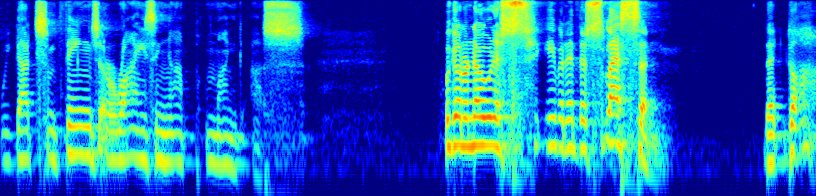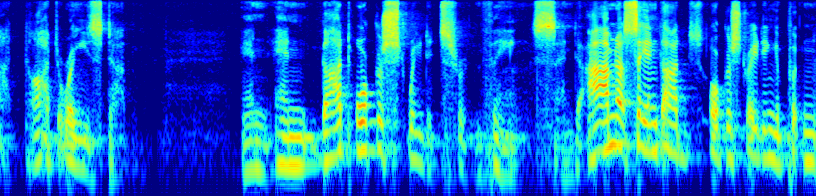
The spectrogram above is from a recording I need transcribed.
We got some things that are rising up among us. We're going to notice even in this lesson that god god raised up and, and God orchestrated certain things. And I'm not saying God's orchestrating and putting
